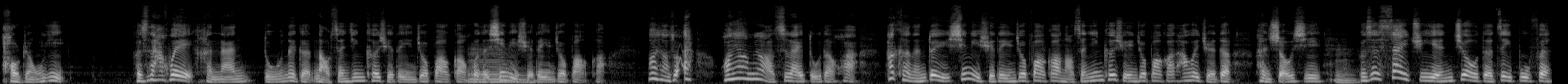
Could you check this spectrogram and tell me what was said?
好容易，可是他会很难读那个脑神经科学的研究报告或者心理学的研究报告。我想说，哎，黄阳明老师来读的话，他可能对于心理学的研究报告、脑神经科学研究报告，他会觉得很熟悉。嗯，可是赛局研究的这一部分，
